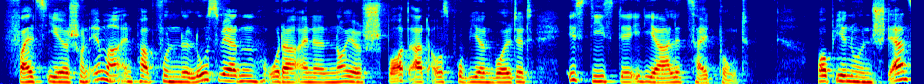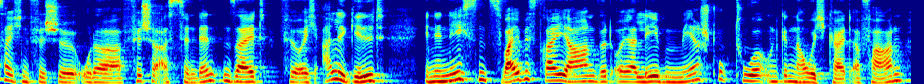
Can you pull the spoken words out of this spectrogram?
Falls ihr schon immer ein paar Pfunde loswerden oder eine neue Sportart ausprobieren wolltet, ist dies der ideale Zeitpunkt. Ob ihr nun Sternzeichenfische oder Fische-Aszendenten seid, für euch alle gilt, in den nächsten zwei bis drei Jahren wird euer Leben mehr Struktur und Genauigkeit erfahren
